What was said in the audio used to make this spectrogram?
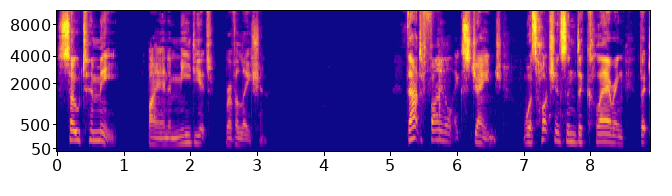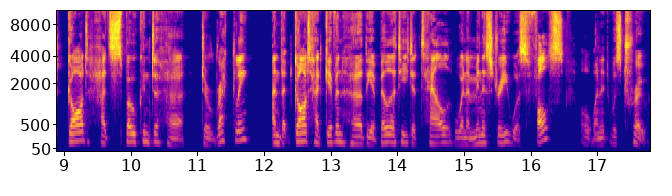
so to me, by an immediate revelation. That final exchange was Hutchinson declaring that God had spoken to her directly and that God had given her the ability to tell when a ministry was false or when it was true.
